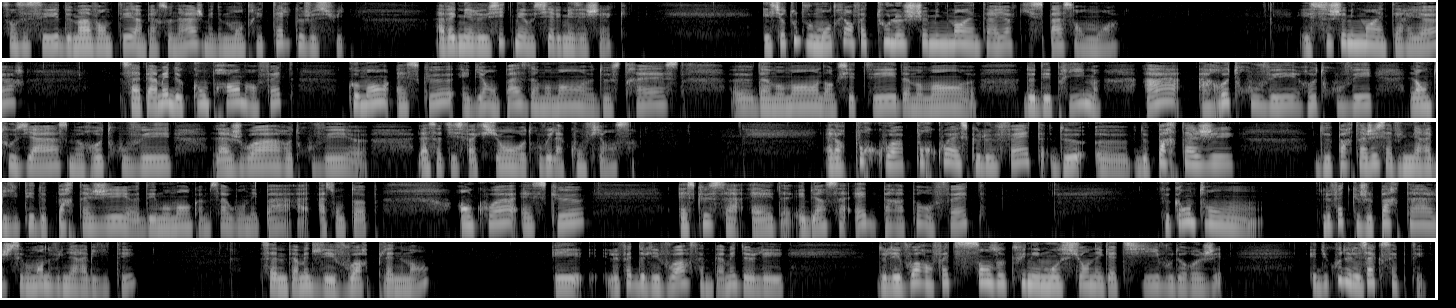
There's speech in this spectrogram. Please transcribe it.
sans essayer de m'inventer un personnage, mais de me montrer tel que je suis, avec mes réussites, mais aussi avec mes échecs. Et surtout de vous montrer en fait tout le cheminement intérieur qui se passe en moi. Et ce cheminement intérieur, ça permet de comprendre en fait comment est-ce que, eh bien, on passe d'un moment de stress, euh, d'un moment d'anxiété, d'un moment euh, de déprime, à, retrouver, retrouver l'enthousiasme, retrouver la joie, retrouver euh, la satisfaction, retrouver la confiance. Alors pourquoi Pourquoi est-ce que le fait de, euh, de partager de partager sa vulnérabilité, de partager euh, des moments comme ça où on n'est pas à, son top, en quoi est-ce que est-ce que ça aide? Eh bien, ça aide par rapport au fait que quand on, le fait que je partage ces moments de vulnérabilité, ça me permet de les voir pleinement. Et le fait de les voir, ça me permet de les, de les voir en fait sans aucune émotion négative ou de rejet. Et du coup de les accepter.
